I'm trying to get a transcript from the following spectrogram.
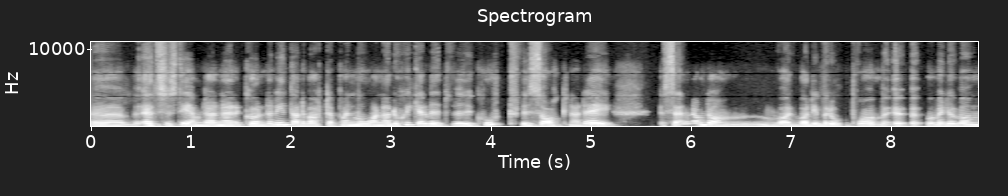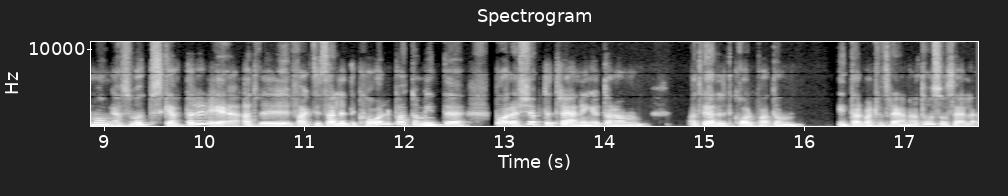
eh, ett system där när kunden inte hade varit där på en månad, då skickade vi ett vykort, vi saknar dig. Sen om de, vad, vad det beror på, men det var många som uppskattade det, att vi faktiskt hade lite koll på att de inte bara köpte träning utan de, att vi hade lite koll på att de inte hade varit och tränat hos oss heller.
